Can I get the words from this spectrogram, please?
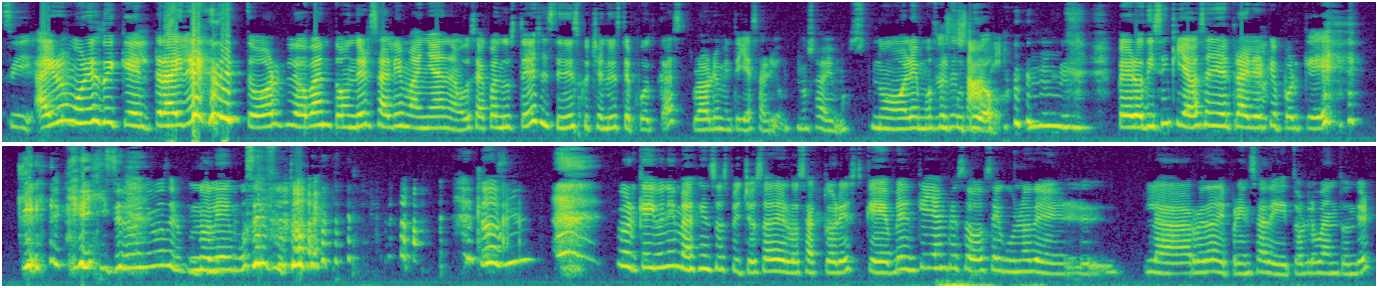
Sí, hay rumores de que el tráiler de Thor Love and Thunder sale mañana. O sea, cuando ustedes estén escuchando este podcast, probablemente ya salió. No sabemos. No leemos No el futuro. Pero dicen que ya va a salir el tráiler que porque que ¿Qué dijiste? No venimos del no leemos el futuro. Porque hay una imagen sospechosa de los actores que ven que ya empezó según lo de la rueda de prensa de Thor Love and Thunder.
